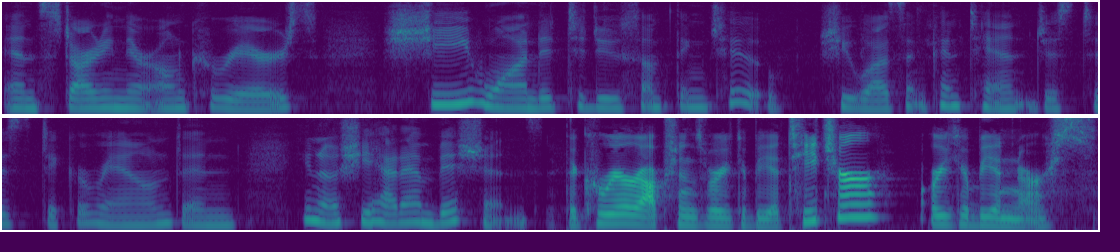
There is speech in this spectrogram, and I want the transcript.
and starting their own careers, she wanted to do something too. She wasn't content just to stick around and, you know, she had ambitions. The career options were you could be a teacher or you could be a nurse.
